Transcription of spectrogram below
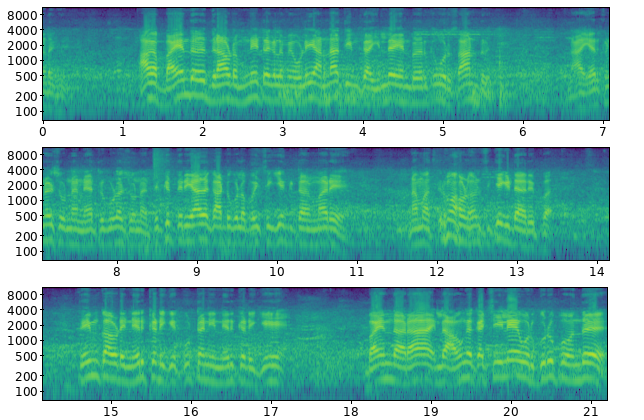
நடக்குது. ஆக பயந்தது திராவிட முன்னேற்ற கழகமே ஒழிய திமுக இல்லை என்பதற்கு ஒரு சான்று. நான் ஏற்கனவே சொன்னேன் நேற்று கூட சொன்னேன். திக்கு தெரியாத காட்டுக்குள்ளே போய் சிக்கிக்கிட்ட மாதிரி. நம்ம திருமாவளவன் சிக்கிக்கிட்டார் இப்போ. திமுகவுடைய நெருக்கடிக்கு கூட்டணி நெருக்கடிக்கு பயந்தாரா? இல்லை அவங்க கட்சியிலே ஒரு குரூப்பு வந்து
